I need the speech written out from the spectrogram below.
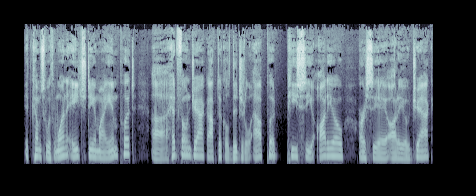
it comes with one HDMI input, uh, headphone jack, optical digital output, PC audio, RCA audio jack,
